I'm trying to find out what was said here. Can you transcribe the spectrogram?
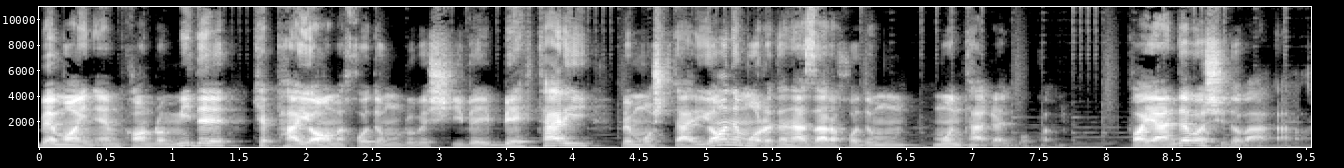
به ما این امکان رو میده که پیام خودمون رو به شیوه بهتری به مشتریان مورد نظر خودمون منتقل بکنیم. پاینده باشید و برقرار.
